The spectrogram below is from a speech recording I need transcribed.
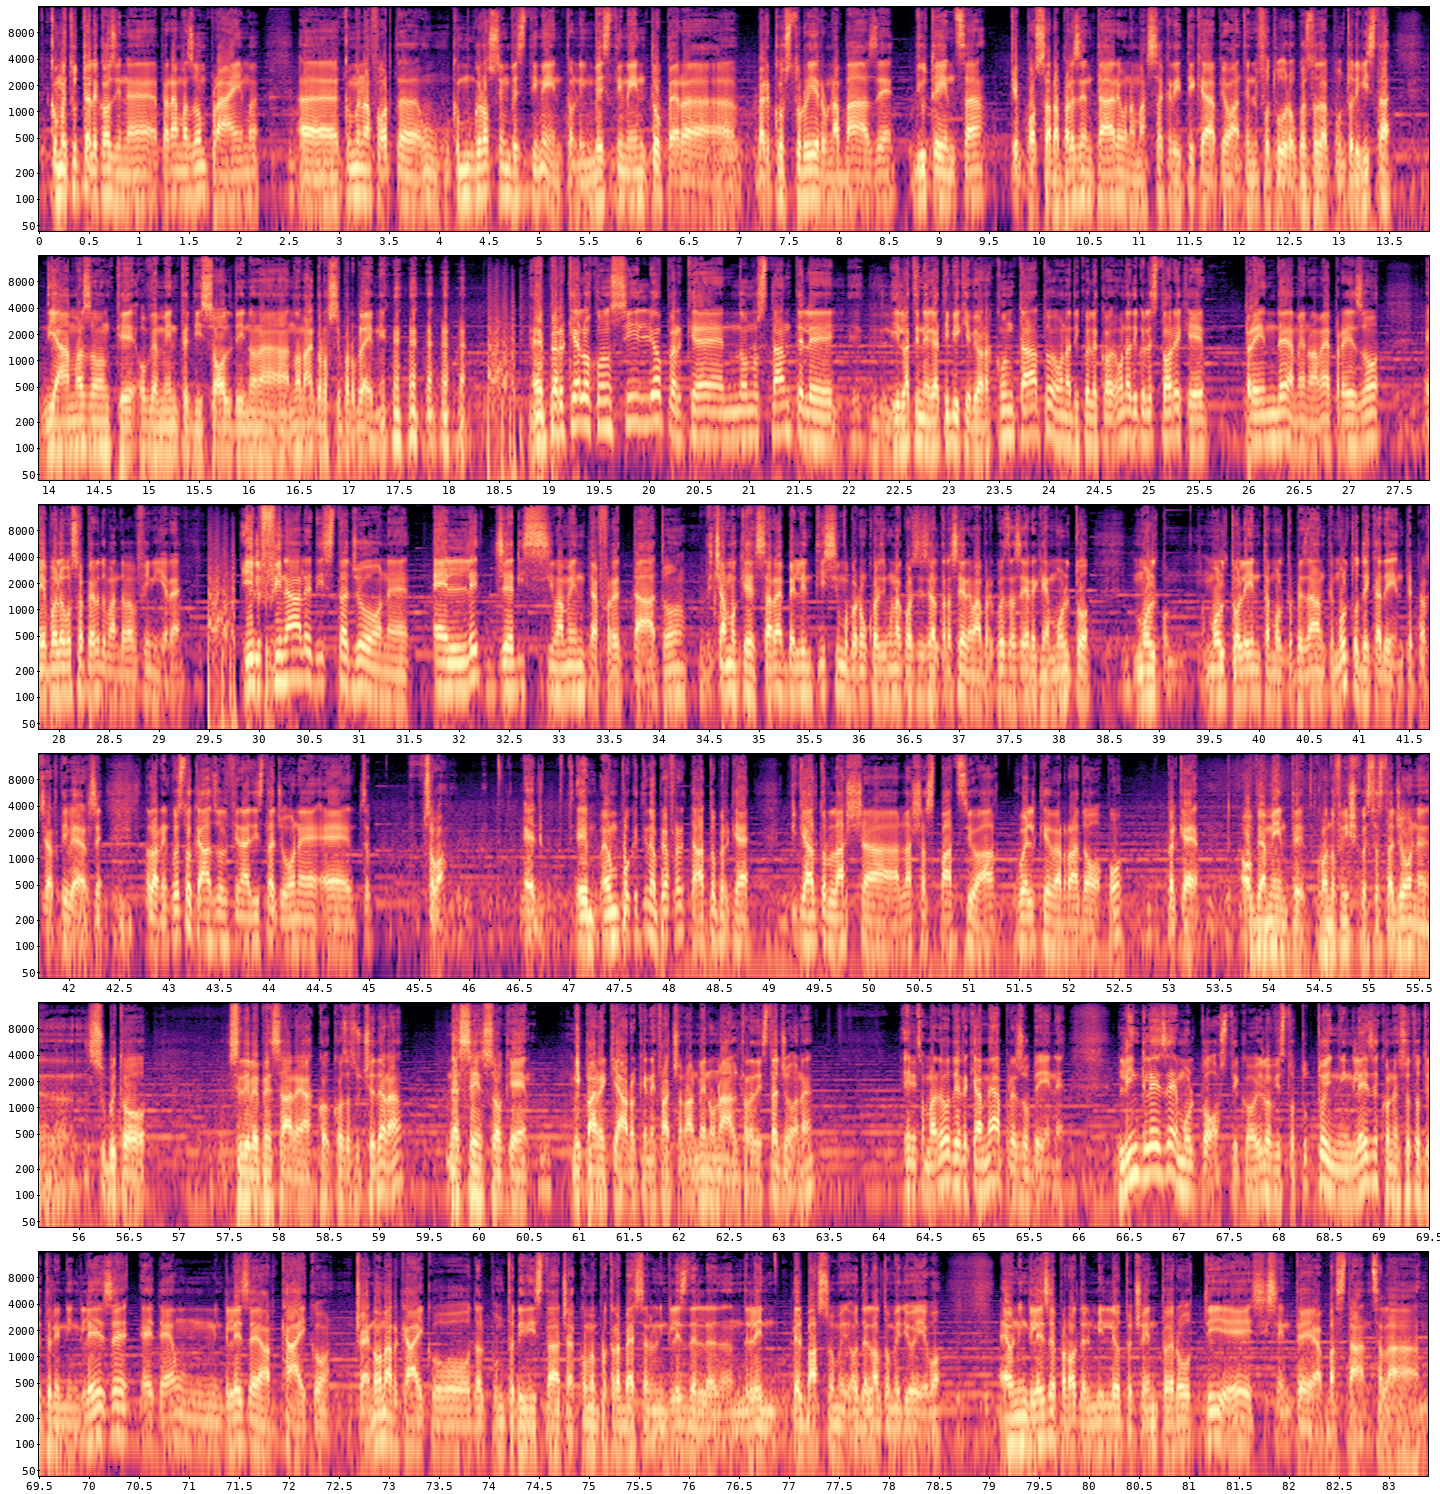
come tutte le cose in, eh, per Amazon Prime, eh, come, forte, un, come, un, grosso investimento, l'investimento per, uh, per costruire una base di utenza che possa rappresentare una massa critica più avanti nel futuro. Questo dal punto di vista di Amazon, che ovviamente di soldi non ha, non ha grossi problemi. perché lo consiglio? Perché nonostante le, i lati negativi che vi ho raccontato, è una di quelle, una di quelle storie che prende, almeno a me ha preso, e volevo sapere dove andava a finire. Il finale di stagione è leggerissimamente affrettato, diciamo che sarebbe lentissimo per un, una qualsiasi altra serie, ma per questa serie che è molto, molto, molto lenta, molto pesante, molto decadente per certi versi. Allora, in questo caso il finale di stagione è, insomma, è, è un pochettino più affrettato perché più che altro lascia, lascia spazio a quel che verrà dopo, perché ovviamente quando finisce questa stagione subito si deve pensare a co- cosa succederà, nel senso che mi pare chiaro che ne facciano almeno un'altra di stagione. E insomma, devo dire che a me ha preso bene. L'inglese è molto ostico, io l'ho visto tutto in inglese con i sottotitoli in inglese ed è un inglese arcaico, cioè non arcaico dal punto di vista, cioè come potrebbe essere l'inglese del, del, del basso o dell'alto medioevo. È un inglese però del 1800 erotti e si sente abbastanza la...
